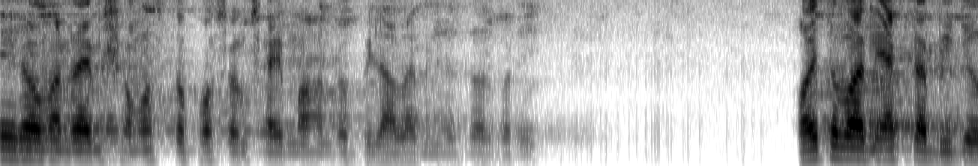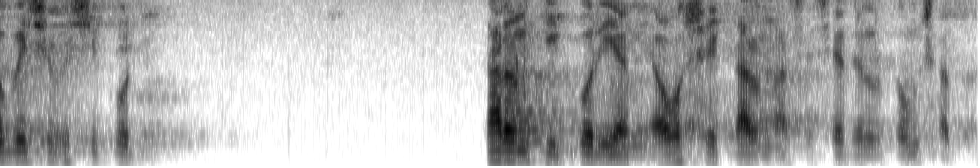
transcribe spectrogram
রহমান রাহিম সমস্ত প্রশংসায় মহান রব্বিল আলমিনের দরবারে। হয়তোবা আমি একটা ভিডিও বেশি বেশি করি। কারণ কি করি আমি? অবশ্যই কারণ আছে, সেটা হলো দম সাধন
